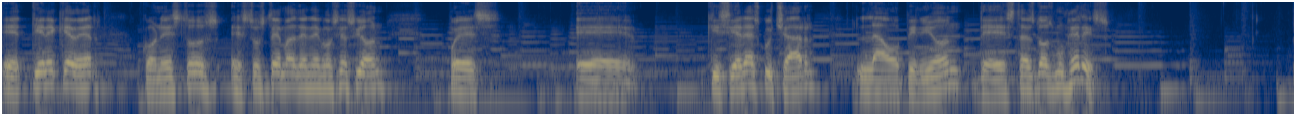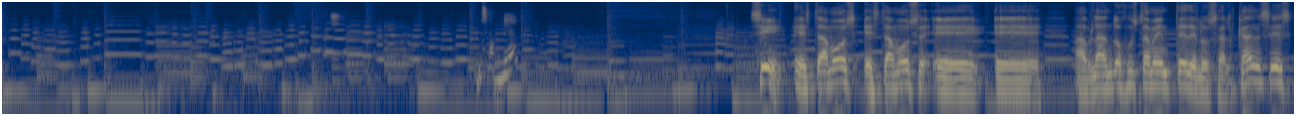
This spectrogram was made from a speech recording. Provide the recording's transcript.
eh, tiene que ver con estos, estos temas de negociación, pues eh, quisiera escuchar la opinión de estas dos mujeres. Sí, estamos, estamos eh, hablando justamente de los alcances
